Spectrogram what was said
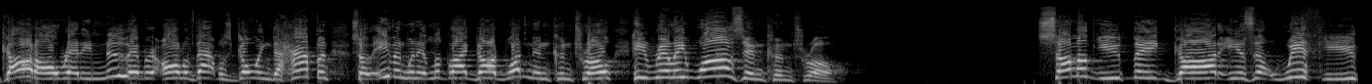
God already knew every, all of that was going to happen. So even when it looked like God wasn't in control, He really was in control. Some of you think God isn't with you.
